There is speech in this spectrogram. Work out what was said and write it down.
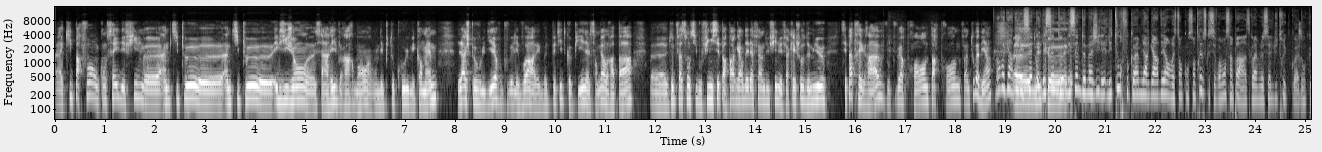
à qui parfois on conseille des films euh, un petit peu, euh, un petit peu euh, exigeants. ça arrive rarement. Hein, on est plutôt cool, mais quand même. Là, je peux vous le dire, vous pouvez les voir avec votre petite copine. Elle s'emmerdera pas. de toute façon, si vous finissez par pas regarder la fin du film et faire quelque chose de mieux, c'est pas très grave. Vous pouvez reprendre, pas reprendre. Enfin, tout va bien. regardez les scènes, les, scènes de, magie, les, tours, faut quand même les regarder en restant concentré parce que c'est vraiment sympa. Hein, c'est quand même le sel du truc, quoi. Donc,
